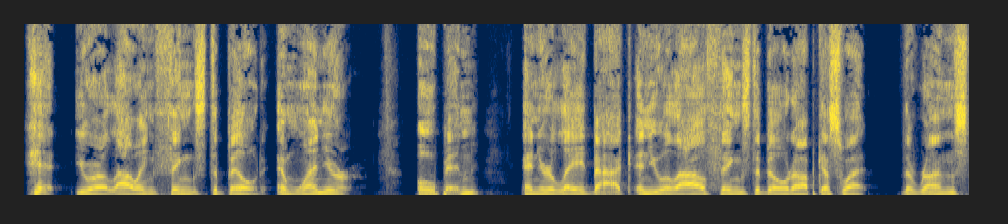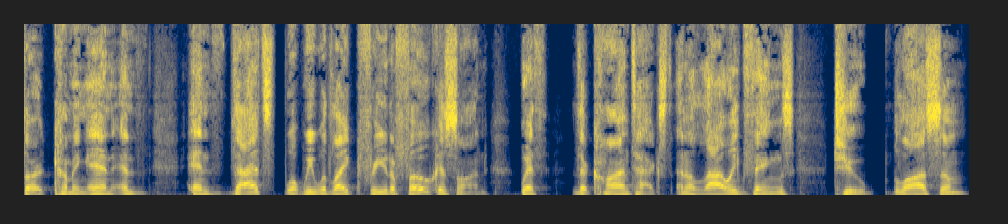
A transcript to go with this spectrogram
hit. You are allowing things to build. And when you're open and you're laid back and you allow things to build up, guess what? The runs start coming in. And, and that's what we would like for you to focus on with the context and allowing things to blossom,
